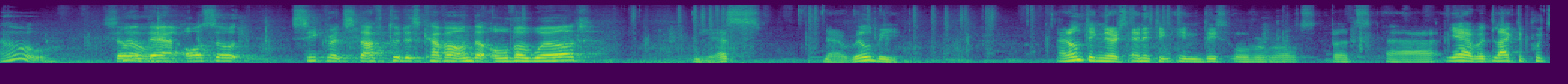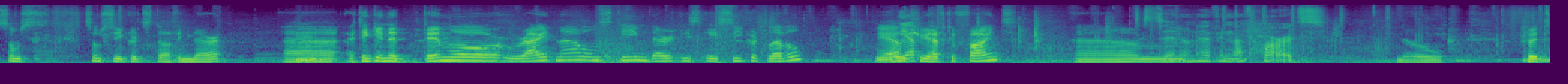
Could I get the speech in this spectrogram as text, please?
Oh. So No. there are also secret stuff to discover on the overworld. Yes, there will be. I don't think there's anything in this overworld, but uh, yeah, I would like to put some some secret stuff in there. Uh, I think in the demo right now on Steam there is a secret level Yeah. which Yep. you have to find. Um, Still don't have enough hearts. no, but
